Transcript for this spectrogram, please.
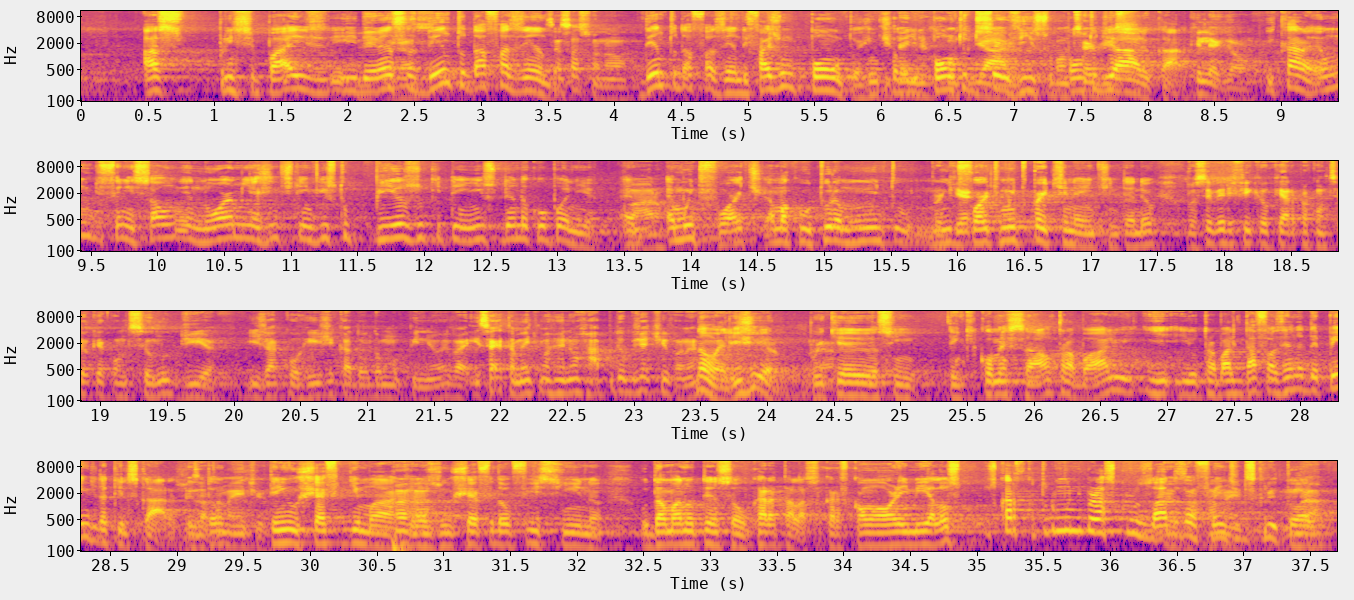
as principais lideranças dentro da fazenda. Sensacional. Dentro da fazenda. E faz um ponto, a gente chama Entendi. de ponto, ponto de diário, serviço, ponto, ponto serviço. diário, cara. Que legal. E, cara, é um diferencial enorme e a gente tem visto o peso que tem isso dentro da companhia. É, claro. é muito forte, é uma cultura muito, muito forte, muito pertinente, entendeu? Você verifica o que era para acontecer, o que aconteceu no dia e já corrige, cada um dá uma opinião e vai. E certamente uma reunião rápida e objetiva, né? Não, é ligeiro, porque, é. assim, tem que começar o trabalho e, e, o trabalho da fazenda depende daqueles caras. Então, Exatamente. Então, tem o chefe de máquinas, uhum. O chefe da oficina, o da manutenção, o cara tá lá, se o cara ficar uma hora e meia lá, os, os caras ficam todo mundo de braço cruzado na frente do escritório.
